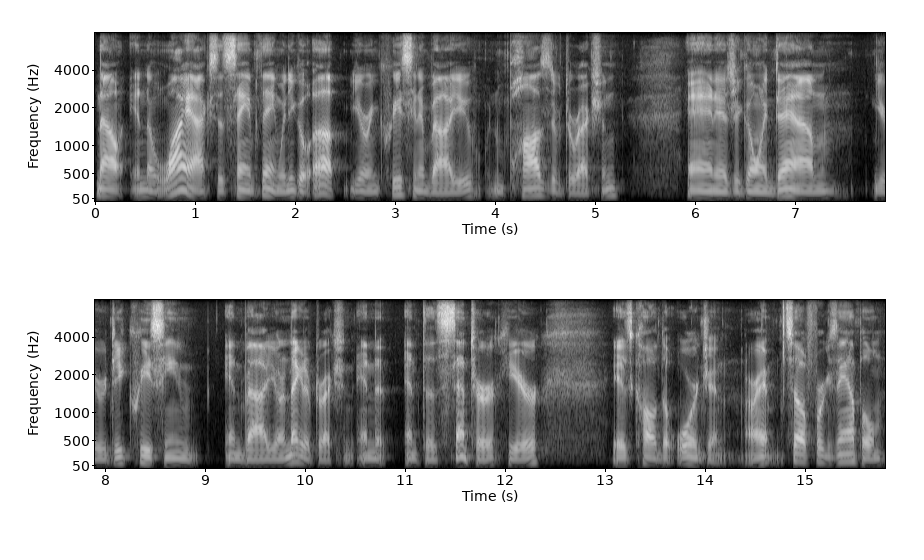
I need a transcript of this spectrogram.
Now, in the y-axis, same thing. When you go up, you're increasing in value in a positive direction. And as you're going down, you're decreasing in value in a negative direction. And the, and the center here is called the origin. All right. So, for example,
